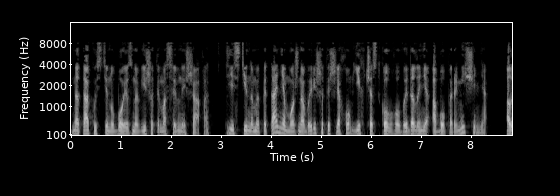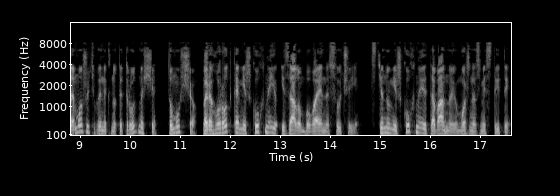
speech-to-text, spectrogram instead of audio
на таку стіну боязно вішати масивний шафа. Зі стінами питання можна вирішити шляхом їх часткового видалення або переміщення, але можуть виникнути труднощі, тому що перегородка між кухнею і залом буває несучої. Стіну між кухнею та ванною можна змістити,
